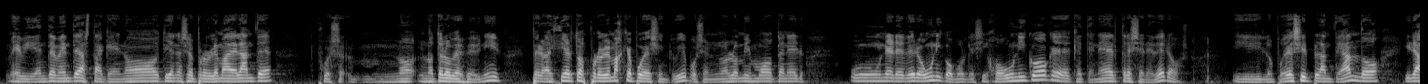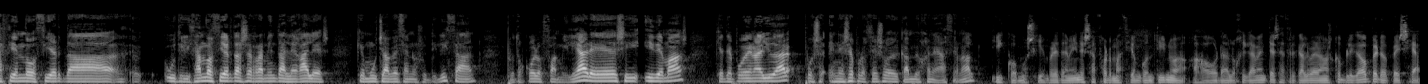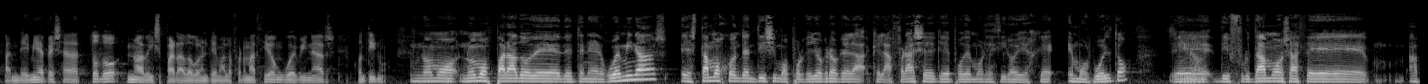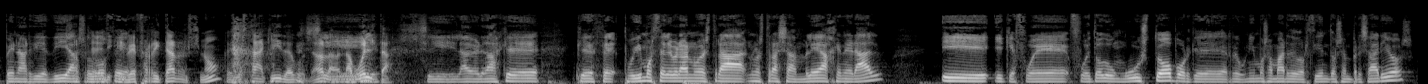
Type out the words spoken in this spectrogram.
Evidentemente, hasta que no tienes el problema delante, pues no, no te lo ves venir. Pero hay ciertos problemas que puedes intuir. Pues no es lo mismo tener un heredero único, porque es hijo único, que, que tener tres herederos. Y lo puedes ir planteando, ir haciendo ciertas, utilizando ciertas herramientas legales que muchas veces no se utilizan, protocolos familiares y, y demás, que te pueden ayudar pues en ese proceso del cambio generacional. Y como siempre también esa formación continua. Ahora, lógicamente, se acerca el verano más complicado, pero pese a pandemia, pese a todo, no habéis parado con el tema de la formación, webinars, continuo. No hemos, no hemos parado de, de tener webinars, estamos contentísimos porque yo creo que la, que la frase que podemos decir hoy es que hemos vuelto. Sí, Eh, Disfrutamos hace apenas 10 días o El 12. IBEFA Returns, ¿no? Que ya está aquí, de- ¿no? la, Sí, la vuelta. Sí, la verdad es que, que ce- pudimos celebrar nuestra, nuestra asamblea general y, y que fue, fue todo un gusto porque reunimos a más de 200 empresarios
